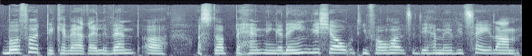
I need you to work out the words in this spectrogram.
hvorfor det kan være relevant at, at stoppe behandling. Og det er egentlig sjovt i forhold til det her med, at vi taler om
